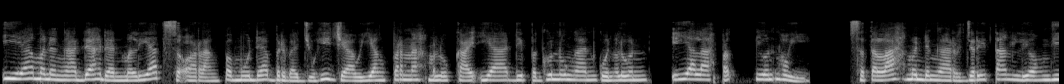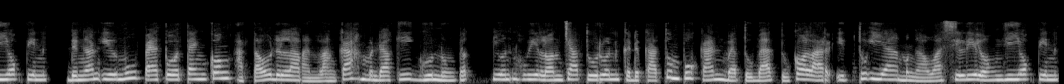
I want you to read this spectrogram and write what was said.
ia menengadah dan melihat seorang pemuda berbaju hijau yang pernah melukai ia di pegunungan Kunlun, ialah Pek Yun Hui. Setelah mendengar jeritan Leong Giokpin, dengan ilmu Pepo Tengkong atau delapan langkah mendaki gunung Pek Yun Hui loncat turun ke dekat tumpukan batu-batu kolar itu ia mengawasi Leong Giokpin,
